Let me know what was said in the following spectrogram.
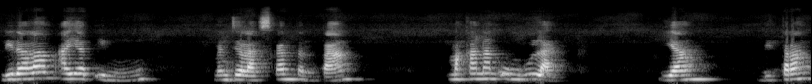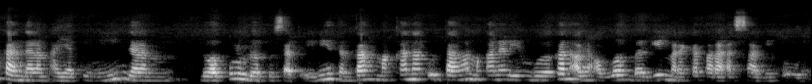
Di dalam ayat ini menjelaskan tentang makanan unggulan yang diterangkan dalam ayat ini dalam 2021 ini tentang makanan utama, makanan yang diunggulkan oleh Allah bagi mereka para as-sabiqun.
